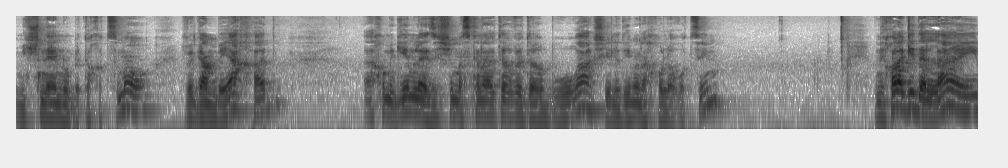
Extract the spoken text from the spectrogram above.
משנינו בתוך עצמו וגם ביחד, אנחנו מגיעים לאיזושהי מסקנה יותר ויותר ברורה שילדים אנחנו לא רוצים. אני יכול להגיד עליי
